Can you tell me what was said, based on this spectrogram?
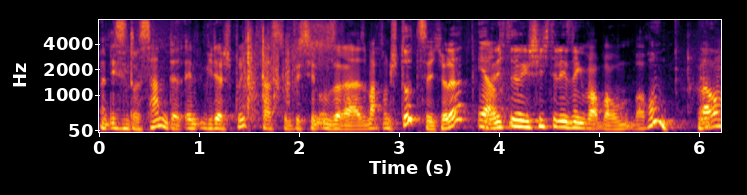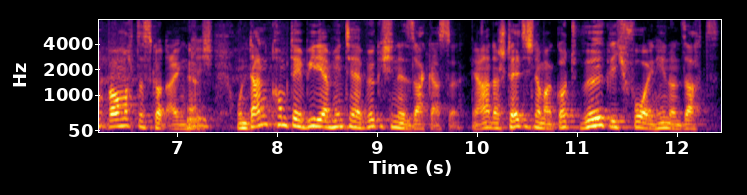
Das ist interessant, das widerspricht fast so ein bisschen unserer, also macht uns stutzig, oder? Ja. Wenn ich diese Geschichte lese, denke ich, warum? warum? Warum, warum macht das Gott eigentlich? Und dann kommt der Biliam hinterher wirklich in eine Sackgasse. Ja, da stellt sich nochmal Gott wirklich vor ihn hin und sagt,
